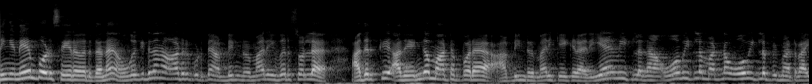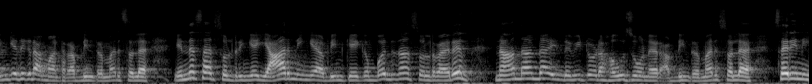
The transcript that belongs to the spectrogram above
நீங்கள் நேம் போர்டு செய்கிறவர் தானே? உங்ககிட்ட தான் ஆர்டர் கொடுத்தேன் அப்படின்ற மாதிரி இவர் சொல்ல அதற்கு அதை எங்கே மாட்ட போகிற அப்படின்ற மாதிரி கேட்குறாரு. என் வீட்டில் தான். ஓ வீட்டில் மாட்டினா ஓ வீட்டில் போய் மாட்டுறா. இங்கே எதுக்குடா மாட்டுற அப்படின்ற மாதிரி சொல்ல. என்ன சார் சொல்கிறீங்க யார் நீங்கள் அப்படின்னு கேட்கும்போது தான் சொல்கிறாரு நான் தாண்டா இந்த வீட்டோட ஹவுஸ் ஓனர் அப்படின்ற மாதிரி சொல்ல. சரி நீ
